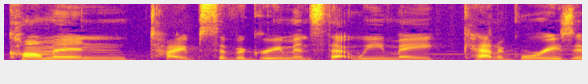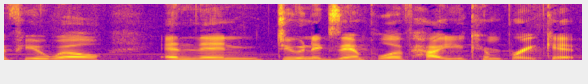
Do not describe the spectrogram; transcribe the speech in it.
common types of agreements that we make, categories, if you will, and then do an example of how you can break it.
